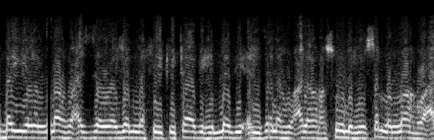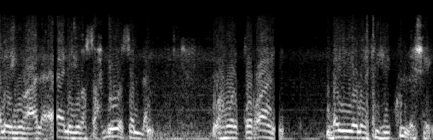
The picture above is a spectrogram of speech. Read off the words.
بين الله عز وجل في كتابه الذي أنزله على رسوله صلى الله عليه وعلى آله وصحبه وسلم وهو القرآن بين فيه كل شيء.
